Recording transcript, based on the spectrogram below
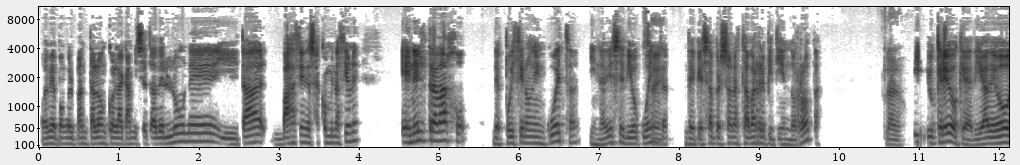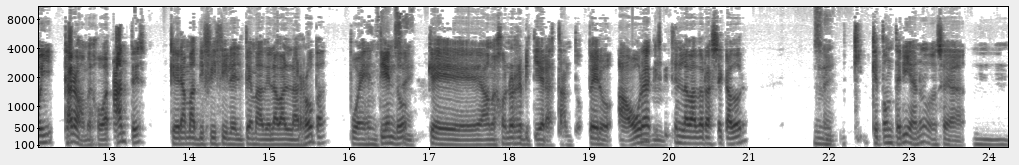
hoy me pongo el pantalón con la camiseta del lunes y tal, vas haciendo esas combinaciones. En el trabajo, después hicieron encuestas y nadie se dio cuenta de que esa persona estaba repitiendo ropa. Claro. Y yo creo que a día de hoy, claro, a lo mejor antes, que era más difícil el tema de lavar la ropa, pues entiendo que a lo mejor no repitieras tanto. Pero ahora que existen lavadoras secadoras, mm, qué, tontería, ¿no? O sea, mm,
